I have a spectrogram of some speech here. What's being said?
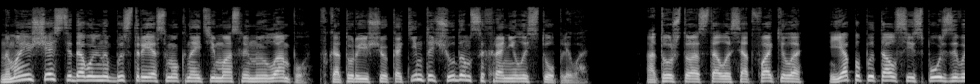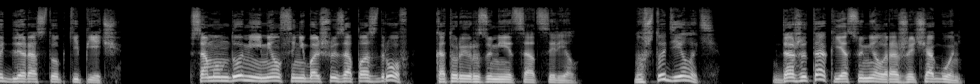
На мое счастье, довольно быстро я смог найти масляную лампу, в которой еще каким-то чудом сохранилось топливо. А то, что осталось от факела, я попытался использовать для растопки печи. В самом доме имелся небольшой запас дров, который, разумеется, отсырел. Но что делать? Даже так я сумел разжечь огонь.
